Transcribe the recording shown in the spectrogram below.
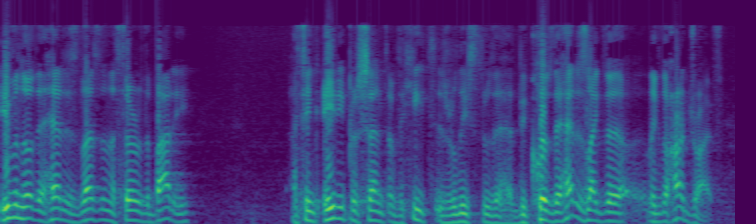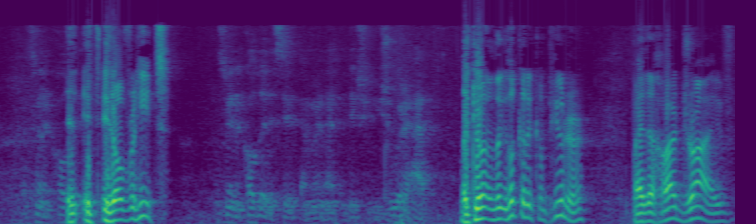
Even though the head is less than a third of the body, I think 80% of the heat is released through the head because the head is like the like the hard drive. That's when I called It, it. it, it overheats. That's I called it. I mean, I- they should, you should wear a hat. Like look at a computer by the hard drive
